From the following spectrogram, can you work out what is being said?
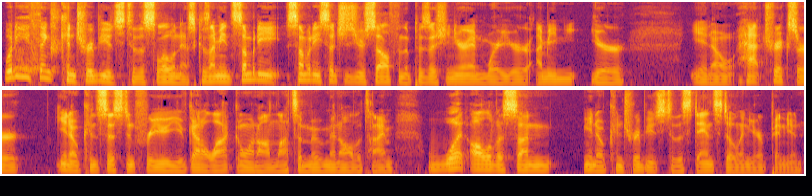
What do you think contributes to the slowness? Because I mean, somebody somebody such as yourself in the position you're in, where you're, I mean, your, you know, hat tricks are you know consistent for you. You've got a lot going on, lots of movement all the time. What all of a sudden you know contributes to the standstill, in your opinion?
